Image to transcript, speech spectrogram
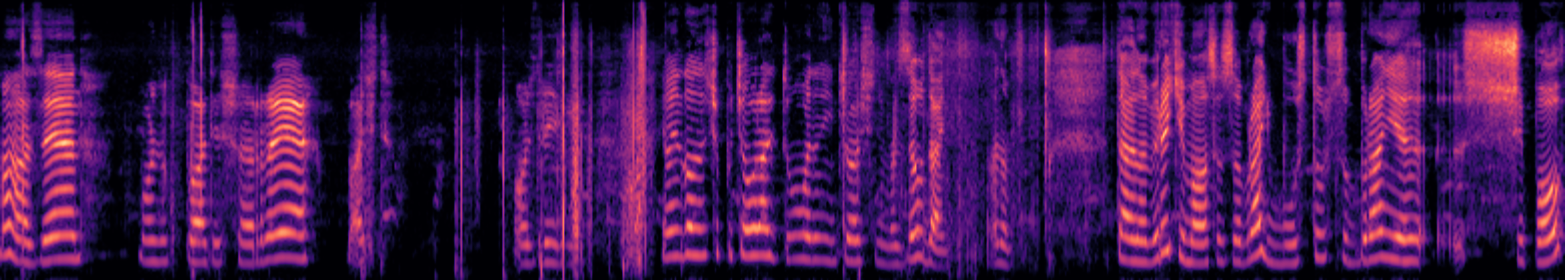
Магазин. Можна купувати шари. Бачите? Ось різні. Я недавно ще почав грати, тому в мене нічого ще немає. Завдання. А ну. Так, наберите маусу, собрать бустов, собрание э, шипов,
